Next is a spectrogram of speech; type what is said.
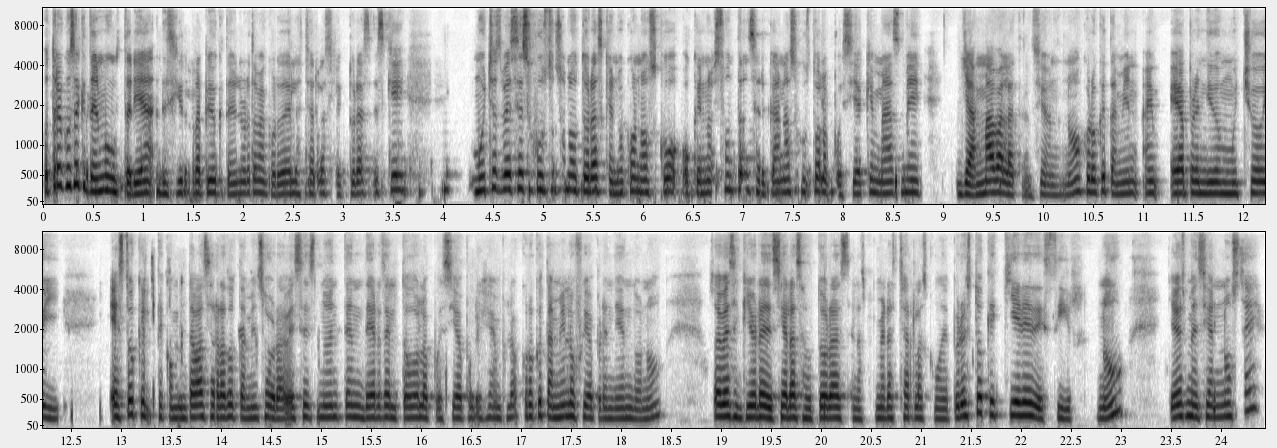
Otra cosa que también me gustaría decir rápido, que también ahorita me acordé de las charlas lecturas, es que muchas veces justo son autoras que no conozco o que no son tan cercanas justo a la poesía que más me llamaba la atención, ¿no? Creo que también he aprendido mucho y esto que te comentaba hace rato también sobre a veces no entender del todo la poesía, por ejemplo, creo que también lo fui aprendiendo, ¿no? O sea, a veces en que yo le decía a las autoras en las primeras charlas como de, pero esto qué quiere decir, ¿no? Y ellos me decían, no sé.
